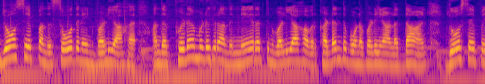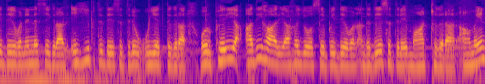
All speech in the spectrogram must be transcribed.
ஜோசேப் அந்த சோதனையின் வழியாக அந்த பிடமிடுகிற அந்த நேரத்தின் வழியாக அவர் கடந்து போனபடினால தான் ஜோசேப்பை தேவன் என்ன செய்கிறார்? எகிப்து தேசத்திலே உயர்த்துகிறார். ஒரு பெரிய அதிகாரியாக யோசேப்பை தேவன் அந்த தேசத்திலே மாற்றுகிறார். ஆமேன்.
